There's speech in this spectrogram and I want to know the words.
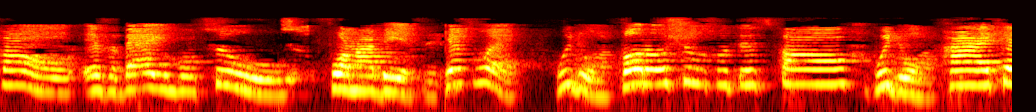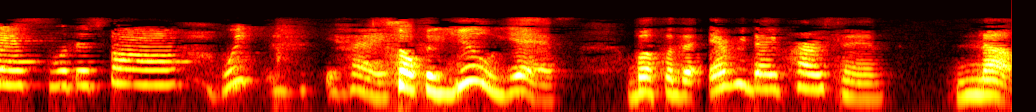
phone as a valuable tool for my business. Guess what? We're doing photo shoots with this phone. We're doing podcasts with this phone. We, hey. So for you, yes, but for the everyday person, no.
